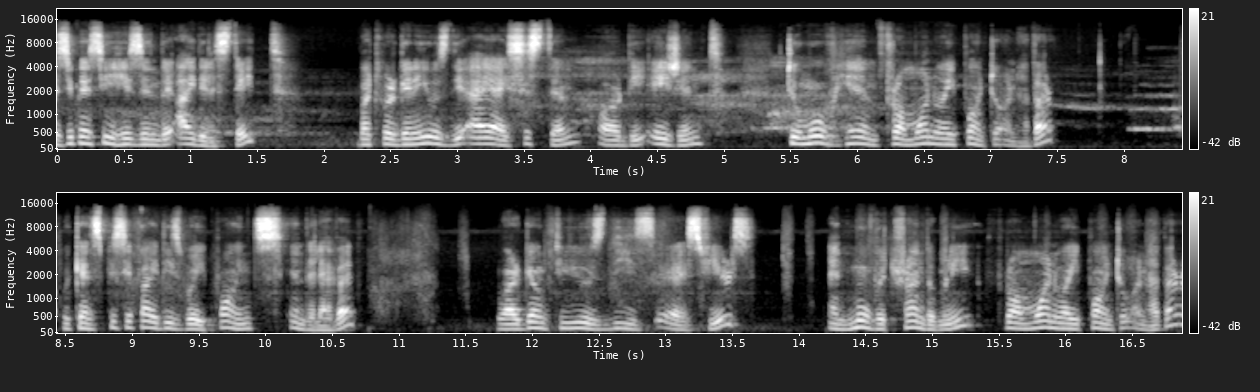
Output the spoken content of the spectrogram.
As you can see he's in the idle state but we're going to use the AI system or the agent to move him from one waypoint to another. We can specify these waypoints in the level. We are going to use these uh, spheres and move it randomly from one waypoint to another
